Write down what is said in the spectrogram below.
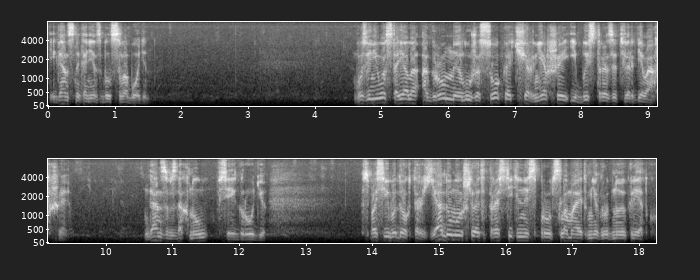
и Ганс, наконец, был свободен. Возле него стояла огромная лужа сока, черневшая и быстро затвердевавшая. Ганс вздохнул всей грудью. «Спасибо, доктор. Я думал, что этот растительный спрут сломает мне грудную клетку.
